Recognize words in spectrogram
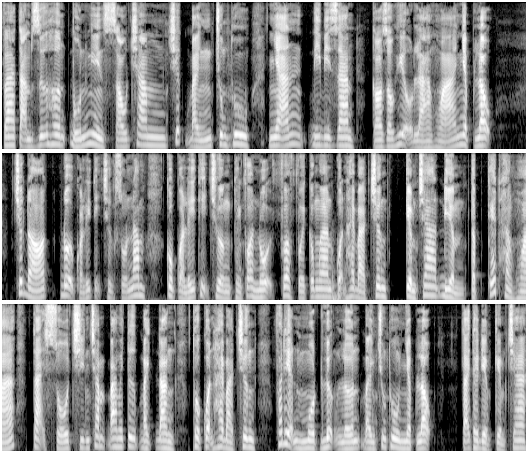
và tạm giữ hơn 4.600 chiếc bánh trung thu nhãn Bibizan có dấu hiệu là hàng hóa nhập lậu. Trước đó, đội quản lý thị trường số 5, Cục Quản lý thị trường thành phố Hà Nội phối hợp với Công an quận Hai Bà Trưng kiểm tra điểm tập kết hàng hóa tại số 934 Bạch Đằng thuộc quận Hai Bà Trưng, phát hiện một lượng lớn bánh trung thu nhập lậu. Tại thời điểm kiểm tra,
